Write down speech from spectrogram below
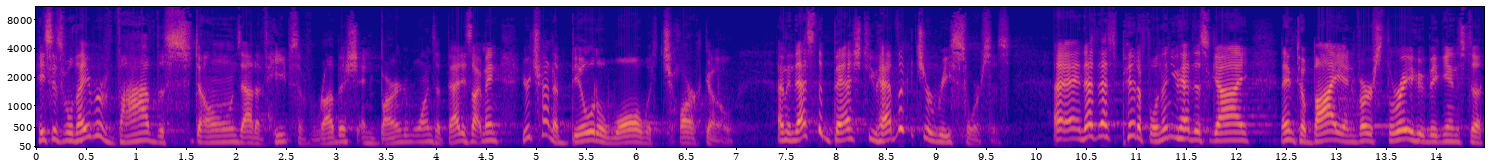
he says, Will they revive the stones out of heaps of rubbish and burned ones at that? He's like, Man, you're trying to build a wall with charcoal. I mean, that's the best you have. Look at your resources. And that, that's pitiful. And then you have this guy named Tobiah in verse 3 who begins to,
